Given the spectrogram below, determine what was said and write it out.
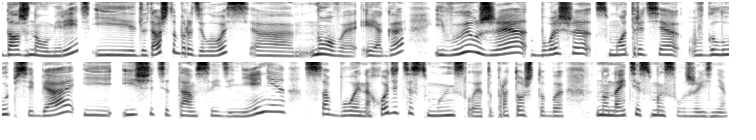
должно умереть, и для того, чтобы родилось э, новое эго, и вы уже больше смотрите вглубь себя и ищете там соединение с собой, находите смыслы. Это про то, чтобы ну, найти смысл жизни.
